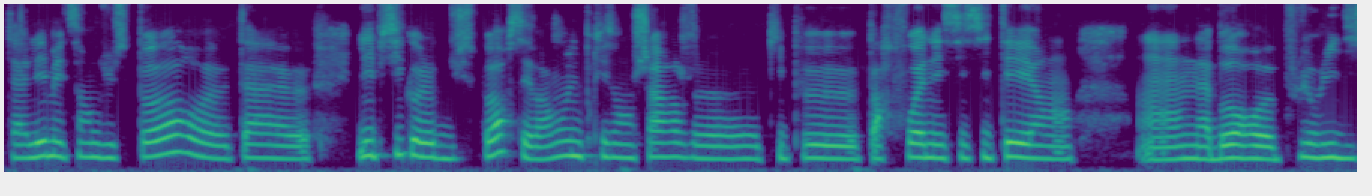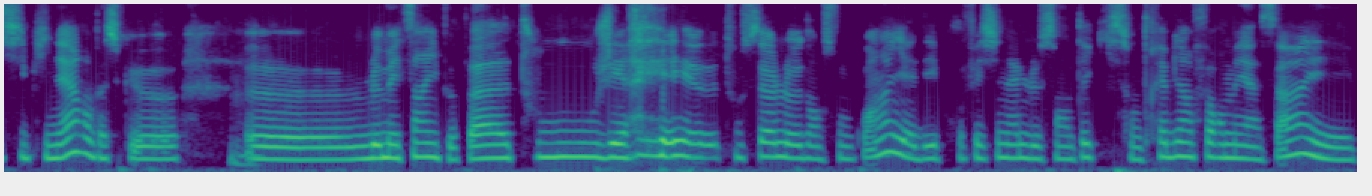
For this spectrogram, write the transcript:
tu as les médecins du sport, euh, tu as euh, les psychologues du sport. C'est vraiment une prise en charge euh, qui peut parfois nécessiter un, un abord pluridisciplinaire parce que mmh. le médecin, il peut pas tout gérer tout seul dans son coin. Il y a des professionnels de santé qui sont très bien formés à ça et,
